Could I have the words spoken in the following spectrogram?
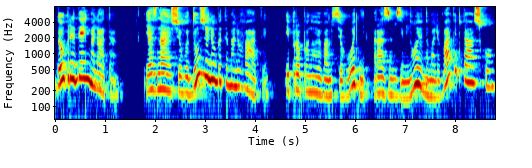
Добрий день, малята! Я знаю, що ви дуже любите малювати, і пропоную вам сьогодні разом зі мною намалювати пташку.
